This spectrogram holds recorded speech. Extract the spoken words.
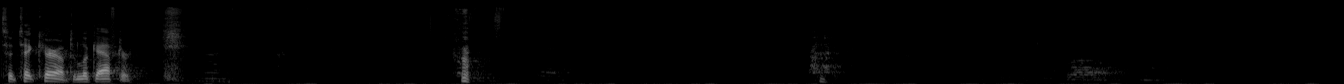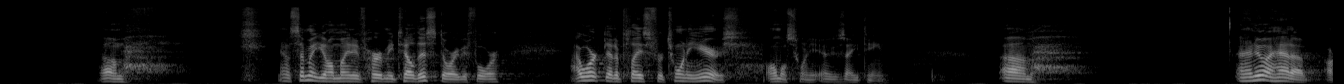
to take care of, to look after. Um, now, some of y'all might have heard me tell this story before. I worked at a place for 20 years, almost 20, it was 18. Um, and I knew I had a, a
